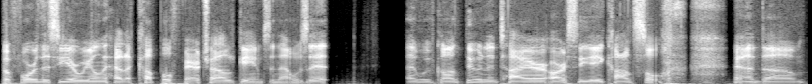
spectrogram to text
before this year we only had a couple Fairchild games and that was it. And we've gone through an entire RCA console and um,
